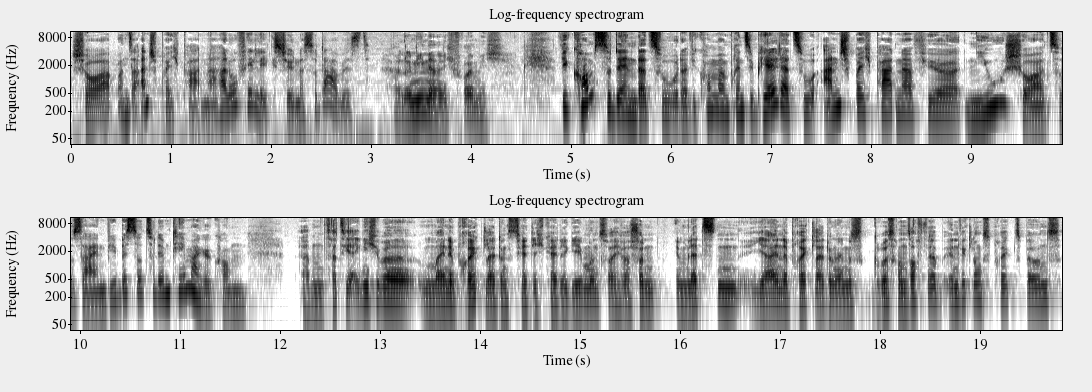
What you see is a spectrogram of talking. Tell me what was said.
Shore, unser Ansprechpartner. Hallo Felix, schön, dass du da bist. Hallo Nina, ich freue mich. Wie kommst du denn dazu oder wie kommt man prinzipiell dazu, Ansprechpartner für New Shore zu sein? Wie bist du zu dem Thema gekommen? Ähm, das hat sich eigentlich über meine Projektleitungstätigkeit ergeben. Und zwar, ich war schon im letzten Jahr in der Projektleitung eines größeren Softwareentwicklungsprojekts bei uns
